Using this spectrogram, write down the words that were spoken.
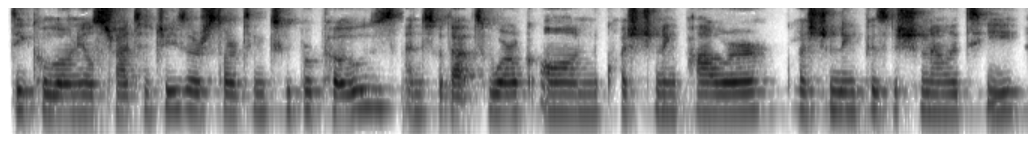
decolonial strategies are starting to propose. And so that's work on questioning power, questioning positionality,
